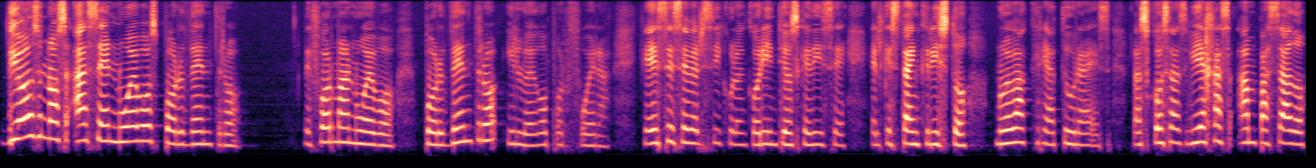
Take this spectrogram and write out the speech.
Dios nos hace nuevos por dentro de forma nueva, por dentro y luego por fuera. Que es ese versículo en Corintios que dice, el que está en Cristo, nueva criatura es. Las cosas viejas han pasado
